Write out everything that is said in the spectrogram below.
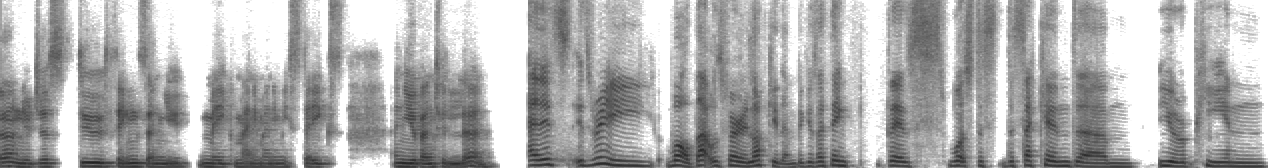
learn. You just do things and you make many many mistakes and you eventually learn. And it's it's really well that was very lucky then because i think there's what's the, the second um european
